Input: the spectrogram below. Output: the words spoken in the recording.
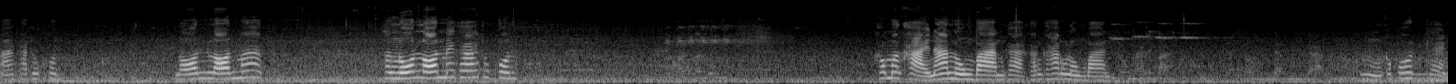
มาค่ะทุกคน ร้อนร้อนมาก ทางโน้นร้อนไหมคะทุกคน เข้ามาขายหน้าโรงพยาบาลค่ะ ข้างๆโรงพยาบาล อืมข้าวโพดแข็ง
